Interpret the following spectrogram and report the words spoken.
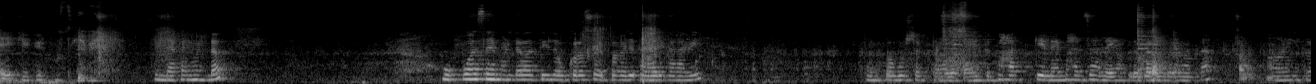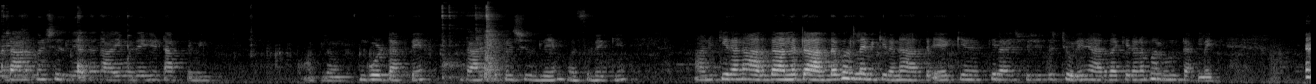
एक एक एक उचल्या संध्याकाळी म्हटलं उपवास आहे म्हटल्यावरती लवकरच स्वयंपाकाची तयारी करावी. तर बघू शकता मला काही तर भात केलं आहे भात झालं आहे आपलं गरम गरम आता. आणि इकडं डाळ पण शिजली आता डाळीमध्ये हे टाकते मी. आपलं गोड टाकते. डाळची पण शिजली आहे मस्तपैकी. आणि किराणा अर्धा आणला तर अर्धा भरला आहे मी किराणा अर्धा एक कि पिशवी तर ठेवली आणि अर्धा किराणा भरून टाकले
